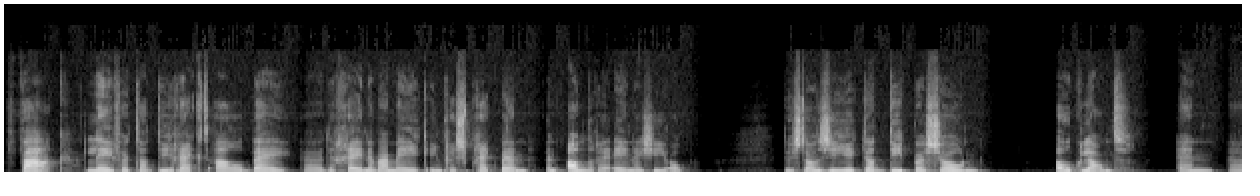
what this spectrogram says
vaak levert dat direct al bij uh, degene waarmee ik in gesprek ben een andere energie op. Dus dan zie ik dat die persoon ook landt en uh,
